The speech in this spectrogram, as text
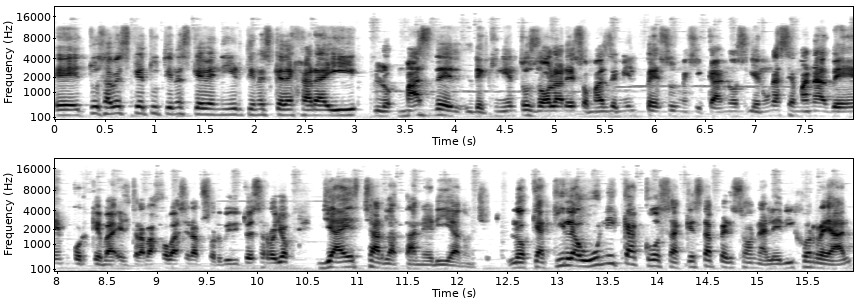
eh, tú sabes que tú tienes que venir, tienes que dejar ahí lo- más de, de 500 dólares o más de mil pesos mexicanos y en una semana ven porque va, el trabajo va a ser absorbido y todo ese rollo, ya es charlatanería, don Cheto. Lo que aquí la única cosa que esta persona le dijo real,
